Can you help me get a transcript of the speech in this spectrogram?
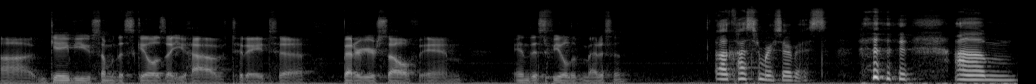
uh, gave you some of the skills that you have today to better yourself in in this field of medicine? uh, customer service. um,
